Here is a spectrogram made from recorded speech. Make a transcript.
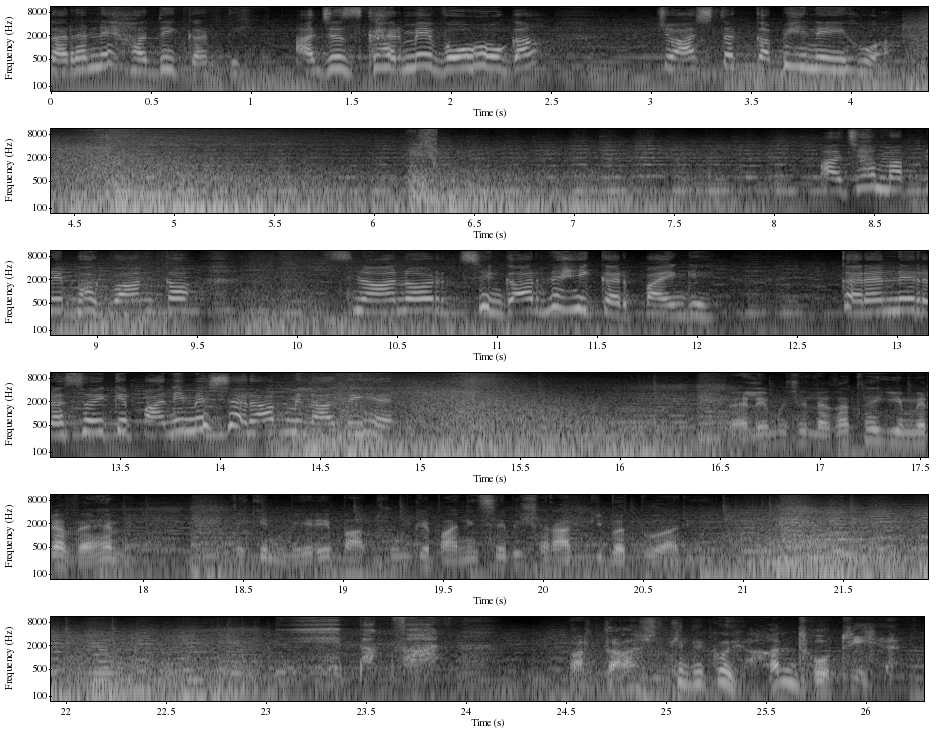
करण ने हद ही कर दी। आज इस घर में वो होगा जो आज तक कभी नहीं हुआ। आज हम अपने भगवान का स्नान और श्रृंगार नहीं कर पाएँगे। करण ने रसोई के पानी में शराब मिला दी है। पहले मुझे लगा था ये मेरा वहम है लेकिन मेरे बाथरूम के पानी से भी शराब की बदबू आ रही है भगवान! बर्दाश्त की भी कोई हद होती है।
